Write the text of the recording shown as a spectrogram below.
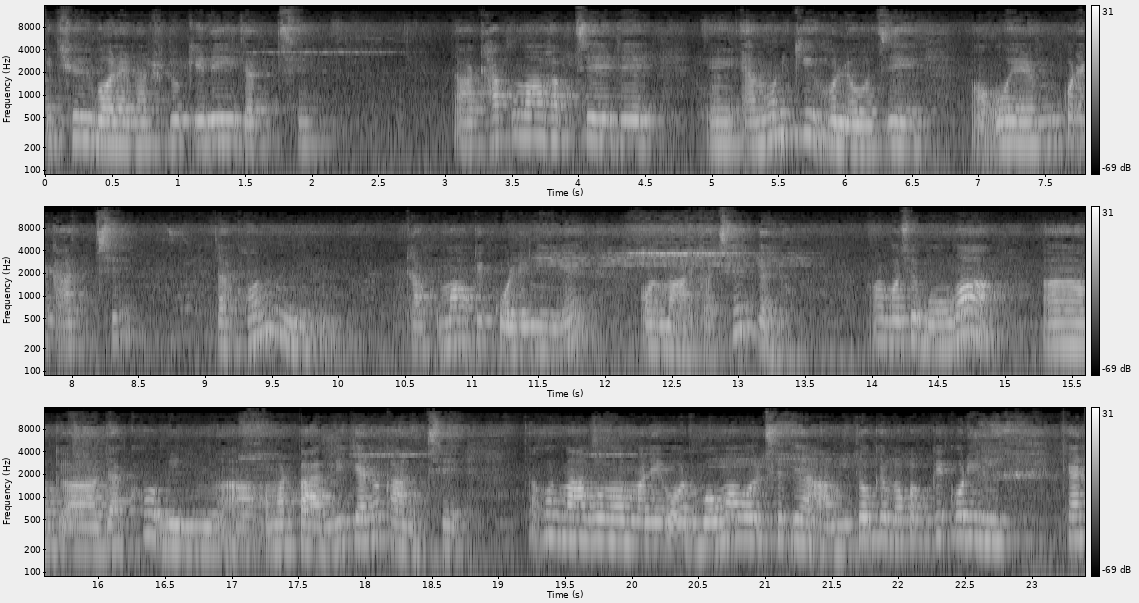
কিছুই বলে না, শুধু কেঁদেই যাচ্ছে। তা ঠাকুমা ভাবছে যে, এমন কি হলো যে ও এরকম করে কাঁদছে? তখন ঠাকুমা ওকে কোলে নিয়ে ওর মার কাছে গেল। আমার বলছে, বৌমা দেখো আমার পাগলি কেন কাঁদছে? তখন মা মানে ওর বৌমা বলছে যে, আমি তো ওকে বকাবকি করিনি। কেন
